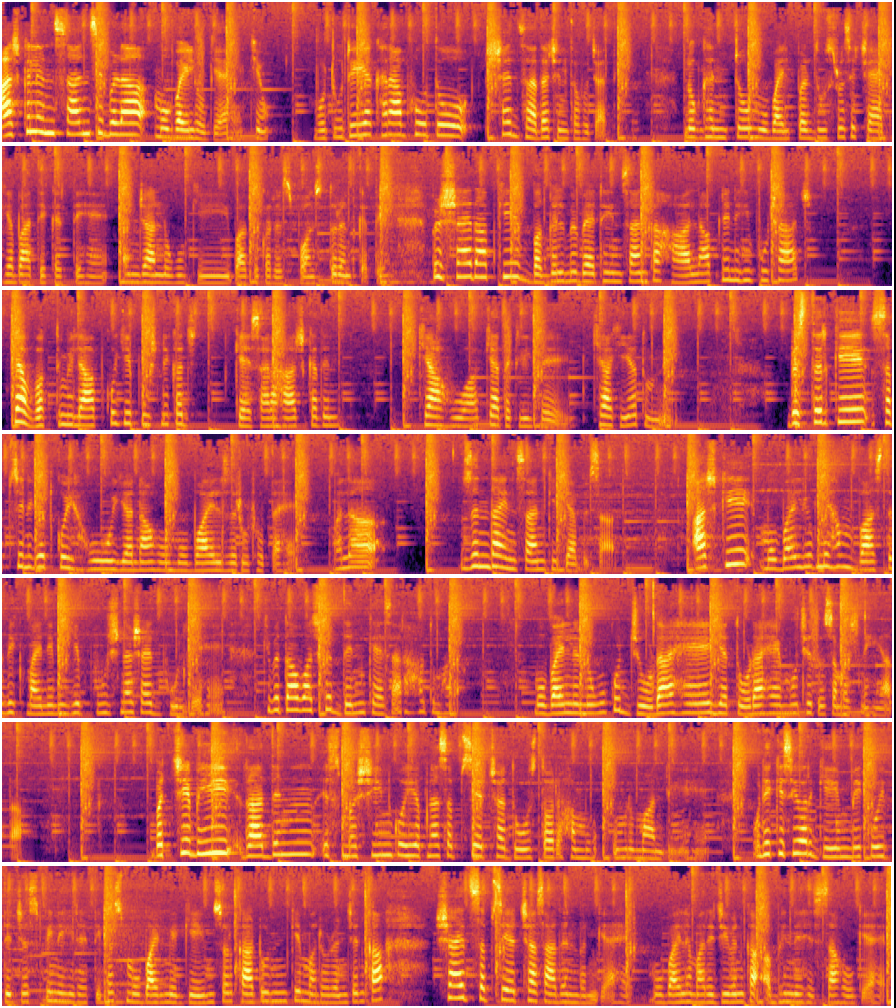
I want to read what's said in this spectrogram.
आजकल इंसान से बड़ा मोबाइल हो गया है, क्यों? वो टूटे या ख़राब हो तो शायद ज़्यादा चिंता हो जाती है। लोग घंटों मोबाइल पर दूसरों से चैट या बातें करते हैं, अनजान लोगों की बातों का रिस्पॉन्स तुरंत करते हैं। पर शायद आपके बगल में बैठे इंसान का हाल आपने नहीं पूछा आज? क्या वक्त मिला आपको ये पूछने का कैसा रहा आज का दिन? क्या हुआ? क्या तकलीफ़ है? क्या किया तुमने? बिस्तर के सबसे निकट कोई हो या ना हो, मोबाइल ज़रूर होता है। भला ज़िंदा इंसान की क्या बिसात? आज के मोबाइल युग में हम वास्तविक मायने में ये पूछना शायद भूल गए हैं कि बताओ आज का दिन कैसा रहा तुम्हारा? मोबाइल ने लोगों को जोड़ा है या तोड़ा है, मुझे तो समझ नहीं आता। बच्चे भी रात दिन इस मशीन को ही अपना सबसे अच्छा दोस्त और हम उम्र मान लिए हैं। उन्हें किसी और गेम में कोई दिलचस्पी नहीं रहती, बस मोबाइल में गेम्स और कार्टून के मनोरंजन का शायद सबसे अच्छा साधन बन गया है। मोबाइल हमारे जीवन का अभिन्न हिस्सा हो गया है।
